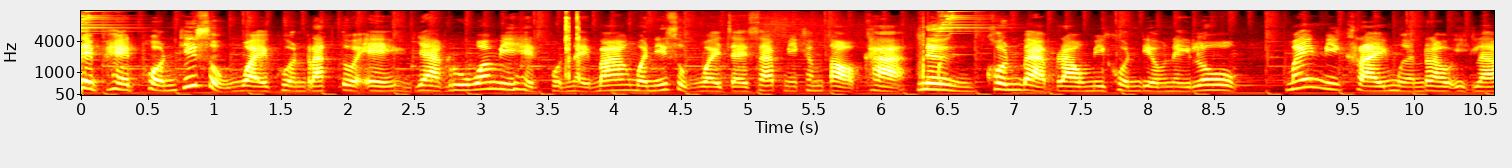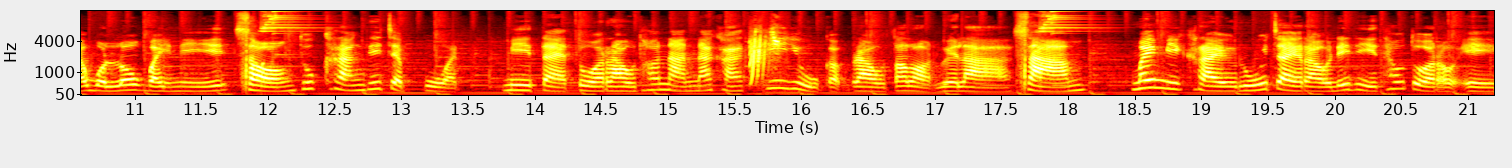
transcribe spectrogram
10 เหตุผลที่สูงวัยควรรักตัวเอง อยากรู้ว่ามีเหตุผลไหนบ้าง วันนี้สูงวัยใจแซบมีคำตอบค่ะ 1. คนแบบเรามีคนเดียวในโลก ไม่มีใครเหมือนเราอีกแล้วบนโลกใบนี้ 2. ทุกครั้งที่เจ็บปวด มีแต่ตัวเราเท่านั้นนะคะ ที่อยู่กับเราตลอดเวลา 3. ไม่มีใครรู้ใจเราได้ดีเท่าตัวเราเอง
